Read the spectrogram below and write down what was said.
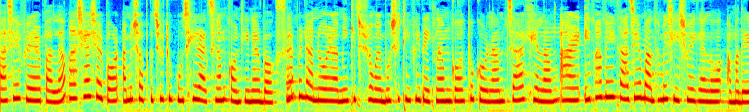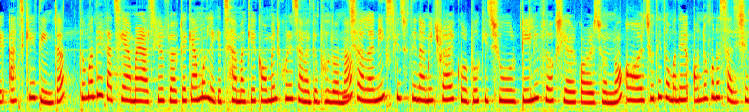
বাসায় ফেরার পাল্লা বাসায় আসার পর আমি সবকিছু একটু গুছিয়ে রাখছিলাম কন্টেনার বক্সে তারপর নানু আর আমি কিছু সময় বসে টিভি দেখলাম, গল্প করলাম, চা খেলাম। আর এভাবেই কাজের মাধ্যমে শেষ হয়ে গেল আমাদের আজকের দিনটা। তোমাদের কাছে আমার আজকের ব্লগটা কেমন লেগেছে আমাকে কমেন্ট করে জানাতে ভুলো না। ইনশাল্লাহ নেক্সট কিছুদিন আমি ট্রাই করব কিছু ডেইলি ব্লগ শেয়ার করার জন্য। আর যদি তোমাদের অন্য কোনো সাজেশন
